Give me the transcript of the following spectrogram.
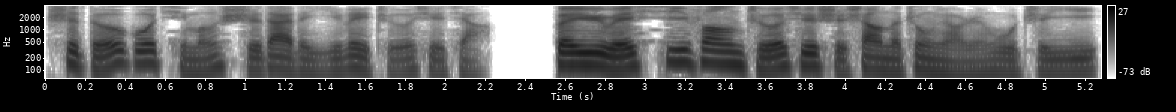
是德国启蒙时代的一位哲学家，被誉为西方哲学史上的重要人物之一。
